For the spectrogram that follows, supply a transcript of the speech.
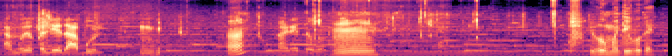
त्यामुळे खाली दाबून. हा? अरे हम्म. हे बघमध्ये बघ आहे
